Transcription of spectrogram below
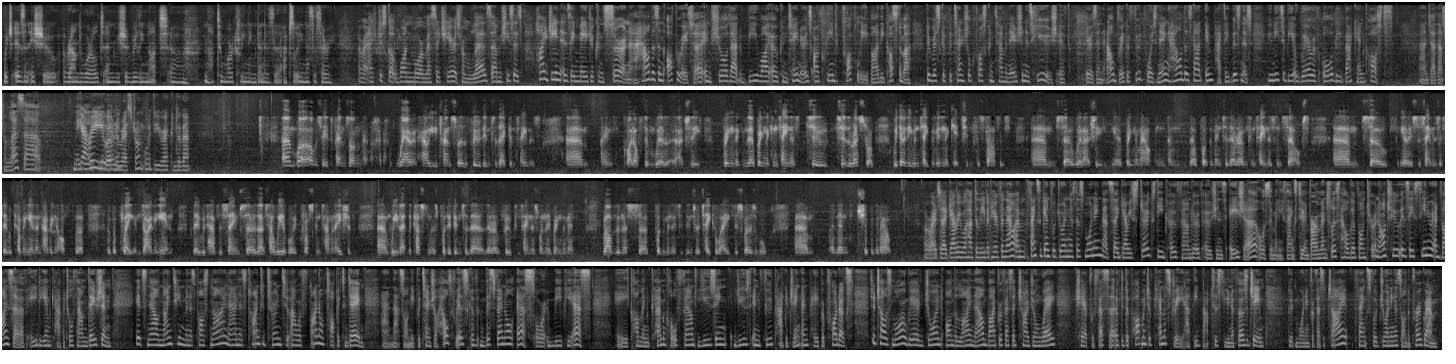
which is an issue around the world, and we should really not uh, not do more cleaning than is uh, absolutely necessary. All right, I've just got one more message here. It's from Les. Um, she says, Hygiene is a major concern. How does an operator ensure that BYO containers are cleaned properly by the customer? The risk of potential cross contamination is huge. If there is an outbreak of food poisoning, how does that impact a business? You need to be aware of all the back end costs. And uh, that's from Les. Uh, Gary, you Gary? own a restaurant. What do you reckon to that? Um, well, obviously, it depends on where and how you transfer the food into their containers. Um, and quite often, we'll actually bring the they'll bring the containers to to the restaurant. We don't even take them in the kitchen for starters. Um, so we'll actually you know bring them out and, and, they'll put them into their own containers themselves. Um, so you know it's the same as if they were coming in and having it off of a, of a plate and dining in they would have the same. So that's how we avoid cross contamination. Um, we let the customers put it into their, their own food containers when they bring them in, rather than us uh, put them in a, into a takeaway disposable um, and then shipping it out. All right, uh, Gary, we'll have to leave it here for now. Um, thanks again for joining us this morning. That's uh, Gary Stokes, the co-founder of Oceans Asia. Also, many thanks to environmentalist Helga Vanthournout, who is a senior advisor of ADM Capital Foundation. It's now 19 minutes past nine, and it's time to turn to our final topic today, and that's on the potential health risk of bisphenol S or BPS a common chemical found using used in food packaging and paper products. To tell us more, we're joined on the line now by Professor Chai Jung Wei, Chair Professor of the Department of Chemistry at the Baptist University. Good morning, Professor Chai. Thanks for joining us on the program.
